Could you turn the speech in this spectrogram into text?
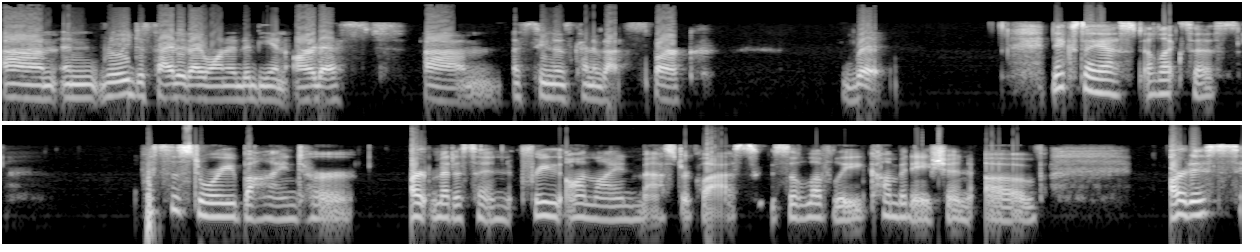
um, and really decided I wanted to be an artist um, as soon as kind of that spark lit. Next, I asked Alexis, what's the story behind her art medicine free online masterclass? It's a lovely combination of artists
